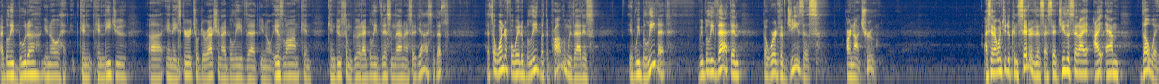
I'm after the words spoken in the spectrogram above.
I believe Buddha, you know, can, can lead you uh, in a spiritual direction. I believe that, you know, Islam can, can do some good. I believe this and that. And I said, yeah, I said, that's, that's a wonderful way to believe. But the problem with that is if we believe it, we believe that, then the words of Jesus are not true. I said, I want you to consider this. I said, Jesus said, I, I am the way.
